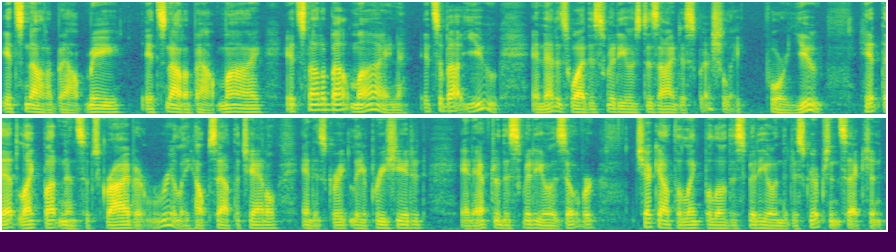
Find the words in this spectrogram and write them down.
It's not about me. It's not about my. It's not about mine. It's about you. And that is why this video is designed especially for you. Hit that like button and subscribe. It really helps out the channel and is greatly appreciated. And after this video is over, check out the link below this video in the description section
